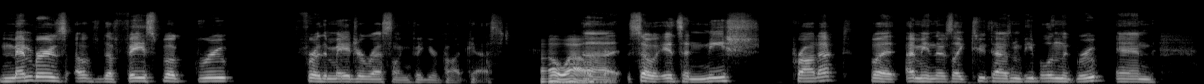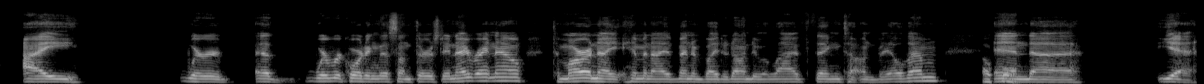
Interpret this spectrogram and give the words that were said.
members of the Facebook group for the Major Wrestling Figure Podcast. Oh wow. okay. Uh, so it's a niche product, but I mean, there's like 2,000 people in the group, and I we're uh, we're recording this on Thursday night right now. Tomorrow night, him and I have been invited onto a live thing to unveil them, Oh, cool. and uh, yeah,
